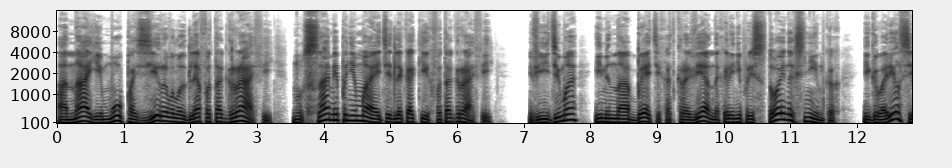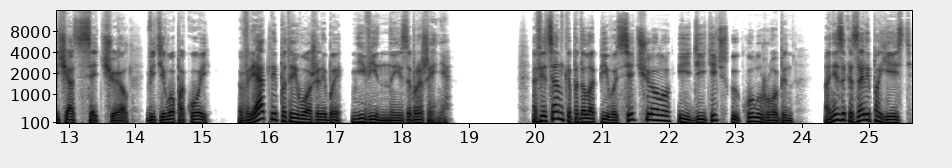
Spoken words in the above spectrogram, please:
Она ему позировала для фотографий. Ну, сами понимаете, для каких фотографий. Видимо, именно об этих откровенных или непристойных снимках и говорил сейчас Сетчуэлл, ведь его покой вряд ли потревожили бы невинные изображения. Официантка подала пиво Сетчуэлу и диетическую колу Робин. Они заказали поесть.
